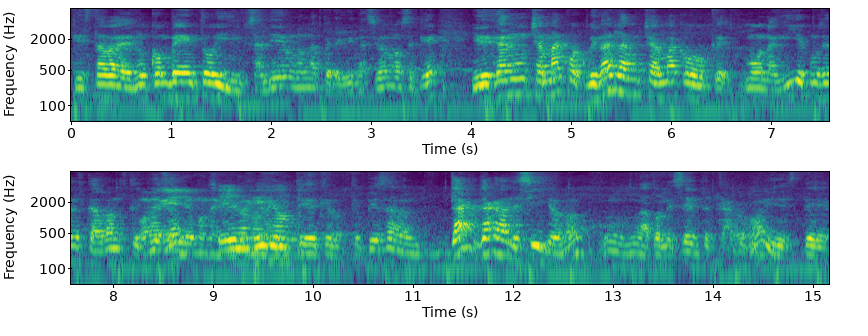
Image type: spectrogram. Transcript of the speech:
que estaba en un convento y salieron a una peregrinación, no sé qué, y dejaron un chamaco a cuidarla, un chamaco que, monaguillo, ¿cómo se llaman los cabrones que Monaguillo, empiezan? monaguillo. monaguillo. que, que, que empiezan ya, ya grandecillo, ¿no? Un adolescente el carro, ¿no? Y este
